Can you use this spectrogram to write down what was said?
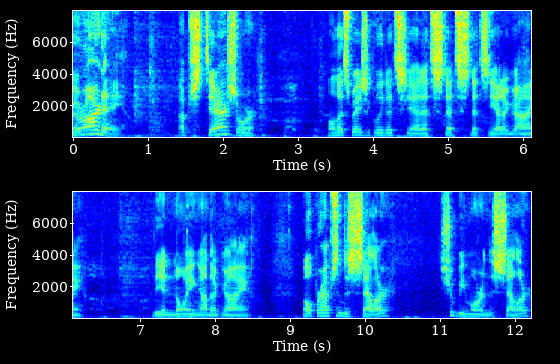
Where are they? Upstairs or? Well, that's basically that's yeah that's that's that's the other guy, the annoying other guy. Well, perhaps in the cellar. Should be more in the cellar.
